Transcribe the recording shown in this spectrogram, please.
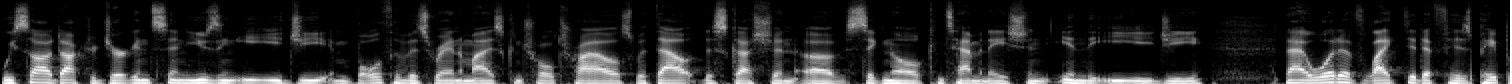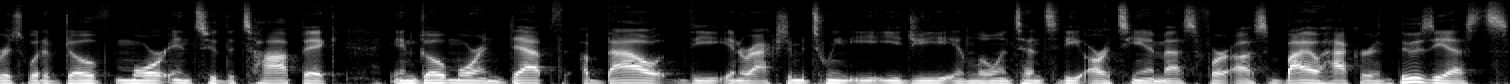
We saw Dr. Jurgensen using EEG in both of his randomized control trials without discussion of signal contamination in the EEG. Now, I would have liked it if his papers would have dove more into the topic and go more in depth about the interaction between EEG and low intensity RTMS for us biohacker enthusiasts.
